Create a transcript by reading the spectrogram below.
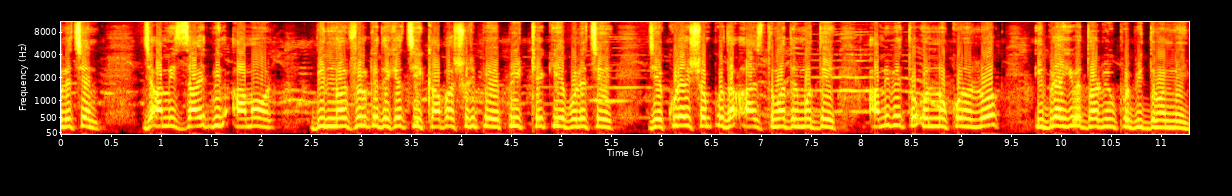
বলেছেন যে, আমি জাইদ বিন আমর বিন নৈফলকে দেখেছি, কাবা শরীফে পিঠ ঠেকিয়ে বলেছে যে কুরাই সম্প্রদায় আজ তোমাদের মধ্যে আমি ব্যতীত অন্য কোনো লোক ইব্রাহিমের ধর্মের উপর বিদ্যমান নেই।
